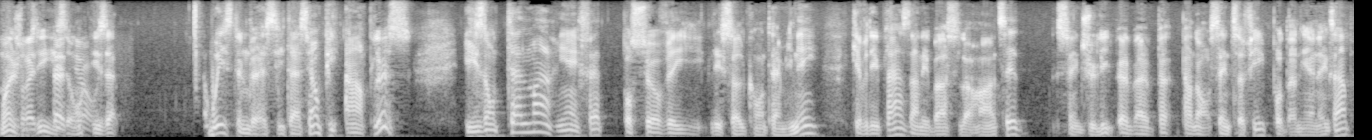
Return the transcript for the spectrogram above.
Moi, je dis, ils ont, ils, oui, c'est une vraie citation. Puis en plus, ils ont tellement rien fait pour surveiller les sols contaminés qu'il y avait des places dans les basses Laurentides Sainte-Julie, euh, ben, pardon, Sainte-Sophie, pour donner un exemple,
